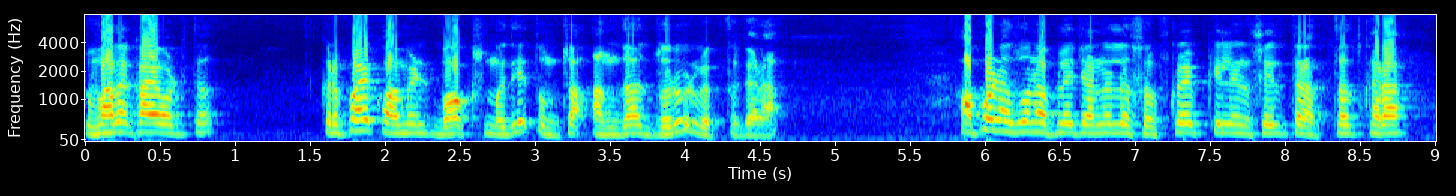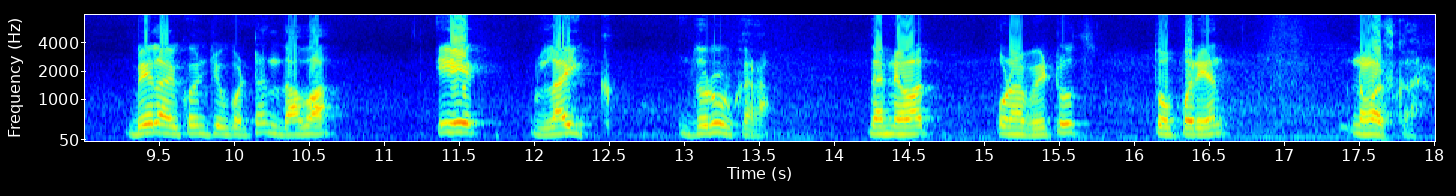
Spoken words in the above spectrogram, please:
तुम्हाला काय वाटतं? कृपया कॉमेंट बॉक्समध्ये तुमचा अंदाज जरूर व्यक्त करा. आपण अजून आपल्या चॅनलला सबस्क्राईब केले नसेल तर आत्ताच करा. बेल आयकॉनचे बटन दाबा. एक लाईक जरूर करा. धन्यवाद. पुन्हा भेटूच. तोपर्यंत नमस्कार.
